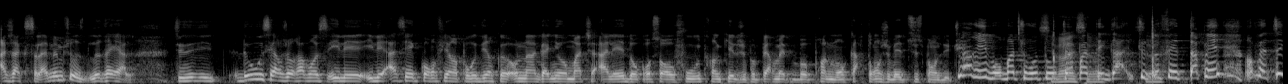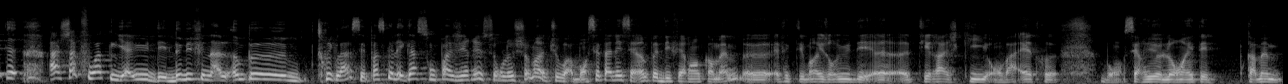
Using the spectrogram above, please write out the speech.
Ajax, c'est la même chose, le Real. Tu te dis, de où Sergio Ramos, il est, il est assez confiant pour dire qu'on a gagné au match aller, donc on s'en fout, tranquille, je peux permettre de prendre mon carton, je vais être suspendu. Tu arrives au match retour, tu n'as pas tes gars, tu te fais taper. En fait, c'est qu'à chaque fois qu'il y a eu des demi-finales un peu truc là, c'est parce que les gars sont pas gérés sur le chemin, tu vois. Bon, cette année, c'est un peu différent quand même. Euh, effectivement, ils ont eu des euh, tirages qui, on va être, bon, sérieux, leur ont été quand même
